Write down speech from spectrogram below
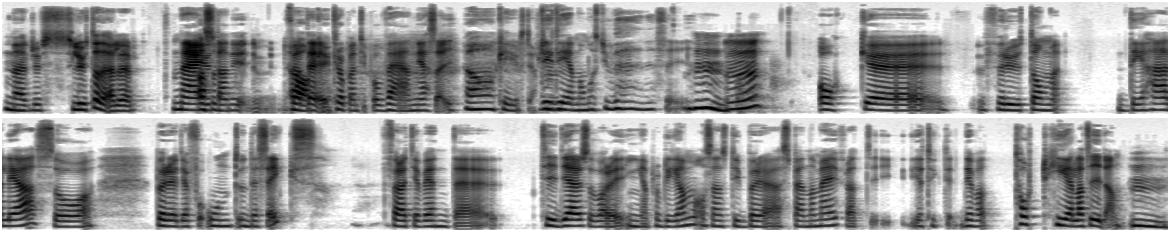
När du slutade eller? Nej, Alltså, utan för ja, att okej. kroppen typ att vänja sig. Ja okej just det. För det är det, man måste ju vänja sig. Mm. Mm. Och eh, förutom det härliga så började jag få ont under sex. För att jag vet inte, tidigare så var det inga problem och sen så typ började jag spänna mig för att jag tyckte det var torrt hela tiden. Mm.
